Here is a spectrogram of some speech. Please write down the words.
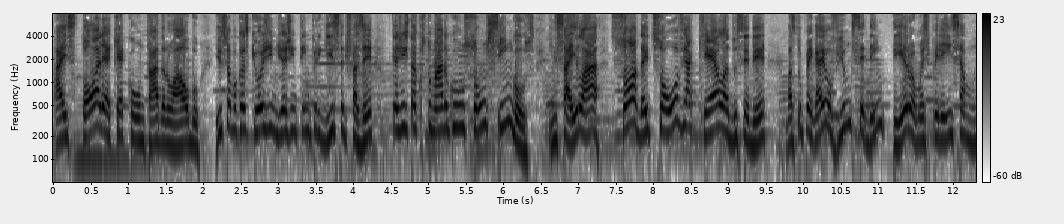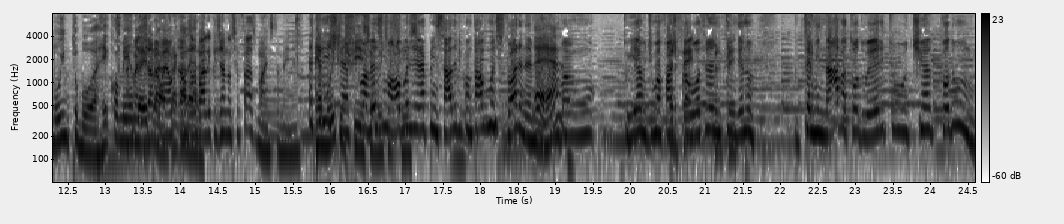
a história que é contada no álbum. Isso é uma coisa que hoje em dia a gente tem preguiça de fazer, porque a gente tá acostumado com os sons singles, em sair lá, só, daí tu só ouve aquela do CD. Mas tu pegar e ouvir um CD inteiro é uma experiência muito boa. Recomendo Mas aí já pra, não é, um- pra é um trabalho que já não se faz mais também, né? É, triste, muito né? Porque difícil, Uma é vez muito um álbum difícil. ele era pensado, ele contava uma história, né? É. Uma- um- tu ia de uma faixa Perfeito, pra outra perfeito. entendendo. Tu terminava todo ele, tu tinha todo um.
